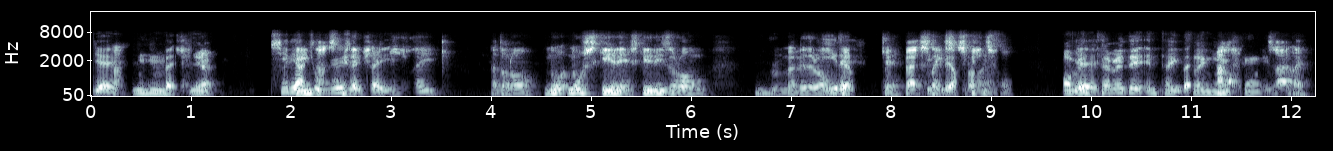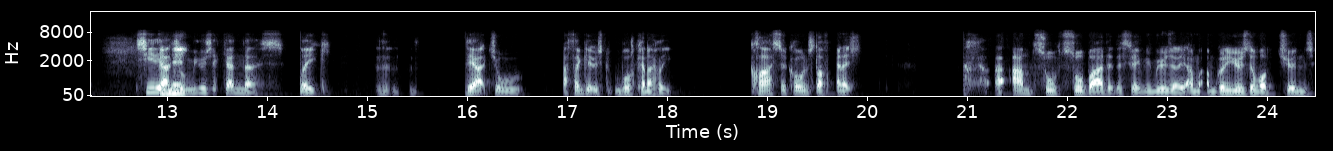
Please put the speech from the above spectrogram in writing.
Yeah, Mhm, but Yeah. see the Again, actual that's kinda music, right? Like I don't know, no no scary. Scary's the wrong, maybe the wrong Eerie. term, but it's like Eerie or suspenseful. Of Yeah. intimidating type But- thing Aye, like exactly. See the And actual music in this, like the, the actual. I think it was more kind of like classical and stuff, and it's. I, I'm so so bad at describing music. right? I'm I'm going to use the word tunes.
